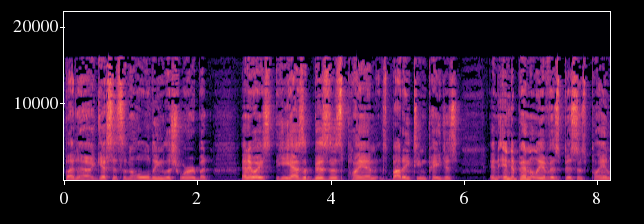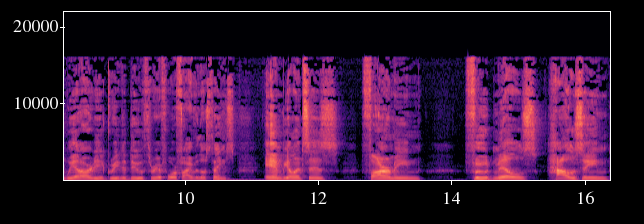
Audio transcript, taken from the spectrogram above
But uh, I guess it's an old English word. But, anyways, he has a business plan. It's about 18 pages and independently of his business plan, we had already agreed to do three or four or five of those things ambulances, farming, food mills, housing,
